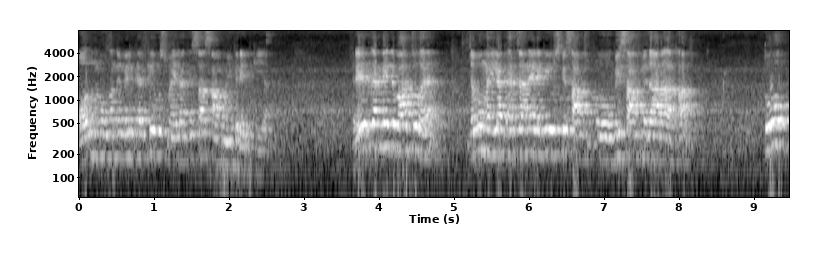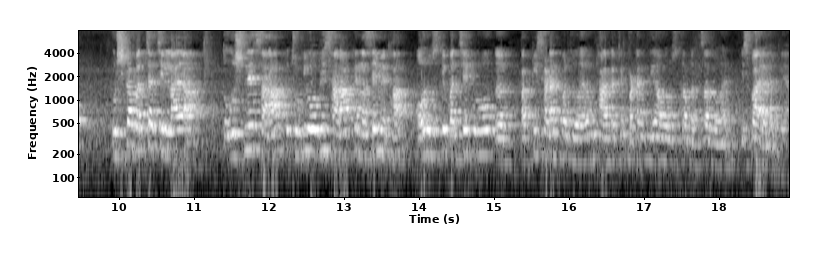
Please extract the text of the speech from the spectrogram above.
और उन लोगों ने मिल करके उस महिला के साथ सामूहिक रेप किया। रेप करने के बाद जो है, जब वो महिला घर जाने लगी, उसके साथ, वो भी साथ में जा रहा था तो उसका बच्चा चिल्लाया तो उसने शराब, चूँकि वो भी शराब के नशे में था और उसके बच्चे को पक्की सड़क पर जो है उठा करके पटक दिया और उसका बच्चा जो है एक्सपायर कर गया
